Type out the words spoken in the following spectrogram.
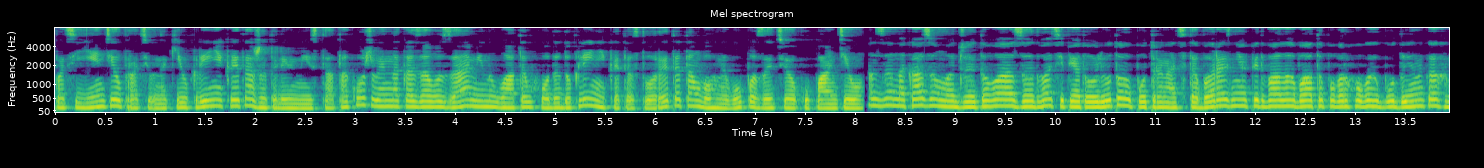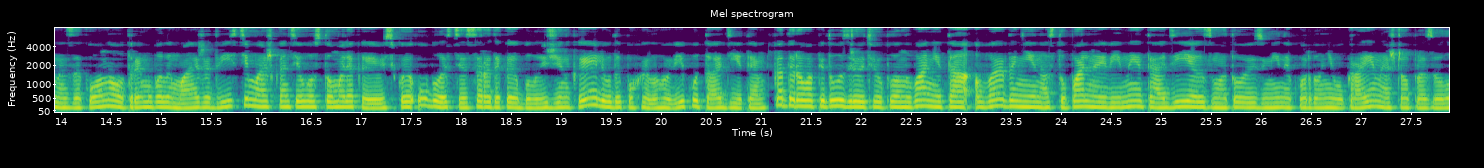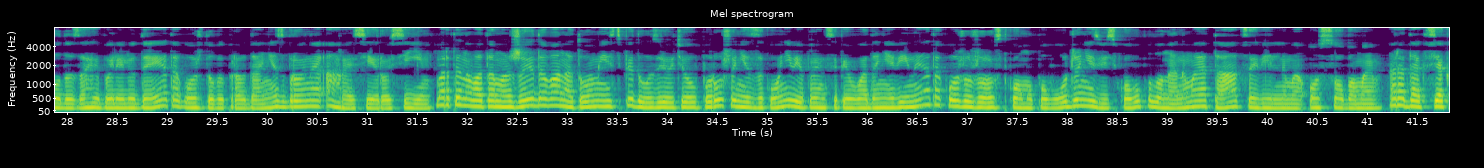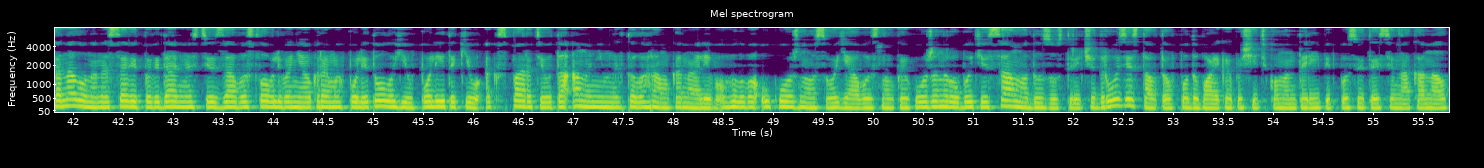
пацієнтів, працівників клініки та жителів міста. Також він наказав замінувати входи до клініки та створити там вогневу позицію окупантів. За наказом Меджидова з 25 лютого по 13 березня в підвалах багатоповерхових будинках незаконно отримували майже 200 мешканців Гостомеля Київської області, серед яких були жінки, люди похилого віку та діти. Кадирова підозрюють у плануванні та веденні наступальної війни та діях з метою зміни кордонів України, що призвело до загибелі людей, а також до виправдання збройної агресії Росії. Мартинова та Мажидова натомість підозрюють у порушенні законів і принципів ведення війни, а також у жорсткому поводженні з військовополоненими та цивільними особами. Редакція каналу не несе відповідальності за висловлювання окремих політологів, політиків, експертів та анонімних телеграм-каналів. Голова у кожного своя висновки. Кожен робить і саме до зустрічі. Друзі, ставте вподобайки, пишіть коментарі, підписуйтесь на канал.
